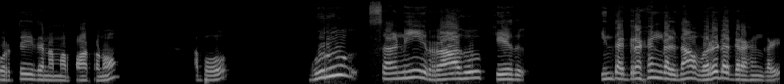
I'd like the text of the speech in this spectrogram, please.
பொறுத்து இதை நம்ம பார்க்கணும். அப்போ குரு சனி ராகு கேது இந்த கிரகங்கள் தான் வருட கிரகங்கள்.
